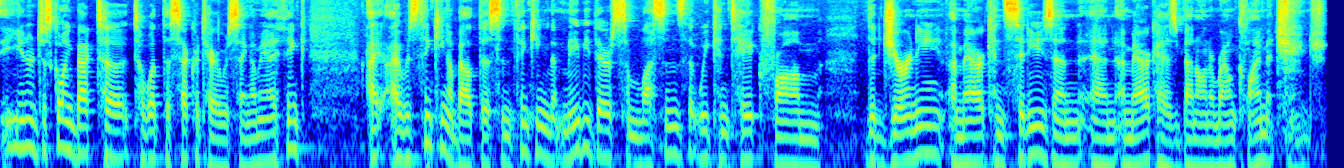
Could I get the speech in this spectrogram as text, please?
you know, just going back to, to what the secretary was saying, I mean, I think I, I was thinking about this and thinking that maybe there's some lessons that we can take from the journey American cities and, and America has been on around climate change.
